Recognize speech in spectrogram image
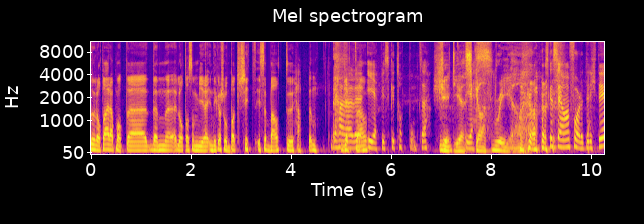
den låta her er på en måte den eh, låta som gir deg indikasjon på at shit is about to happen. Det her er det episke toppunktet. Shit, yes, Yes. got real. Skal se om han får det til riktig.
